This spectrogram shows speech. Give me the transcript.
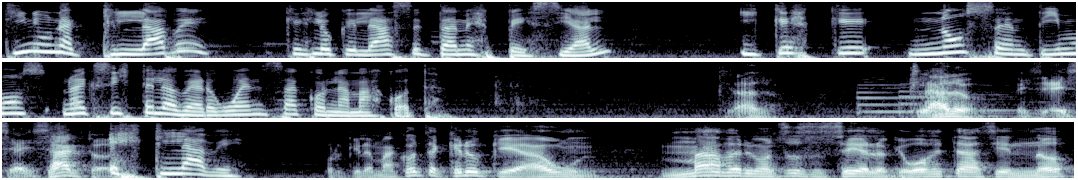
tiene una clave que es lo que la hace tan especial y que es que no sentimos, no existe la vergüenza con la mascota. Claro. Claro. Es, es- exacto. Es clave. Porque la mascota creo que aún más vergonzoso sea lo que vos estás haciendo,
